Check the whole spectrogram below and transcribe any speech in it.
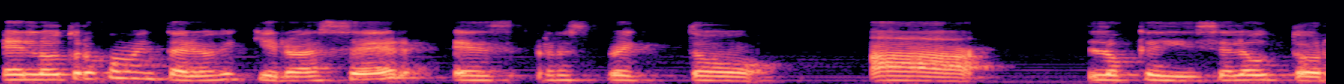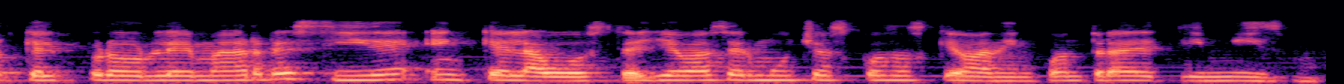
El otro comentario que quiero hacer es respecto a lo que dice el autor, que el problema reside en que la voz te lleva a hacer muchas cosas que van en contra de ti mismo.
